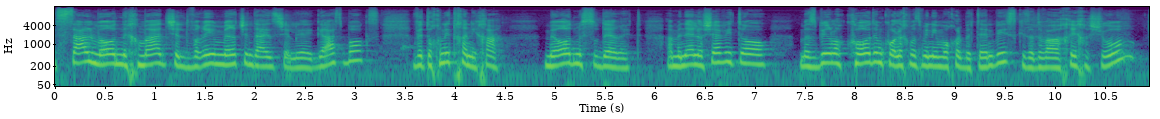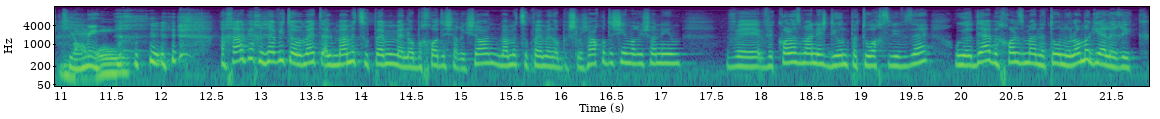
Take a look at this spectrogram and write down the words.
סל מאוד נחמד של דברים, מרצ'נדייז של גלאסבוקס, ותוכנית חניכה. מאוד מסודרת. המנהל יושב איתו, מסביר לו קודם כל איך מזמינים אוכל בטנביס, כי זה הדבר הכי חשוב. קיומי. אחר כך יושב איתו באמת על מה מצופה ממנו בחודש הראשון, מה מצופה ממנו בשלושה חודשים הראשונים, ו- וכל הזמן יש דיון פתוח סביב זה. הוא יודע בכל זמן נתון, הוא לא מגיע לריק.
